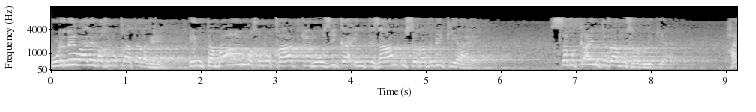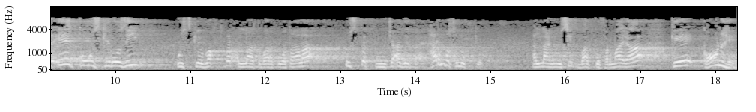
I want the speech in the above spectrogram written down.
اڑنے والے مخلوقات الگ ہیں۔ ان تمام مخلوقات کی روزی کا انتظام اس رب نے کیا ہے۔ سب کا انتظام اس رب نے کیا ہے۔ ہر ایک کو اس کی روزی اس کے وقت پر اللہ تبارک و تعالیٰ اس تک پہنچا دیتا ہے، ہر مخلوق کو۔ اللہ نے اسی بات کو فرمایا کہ کون ہے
